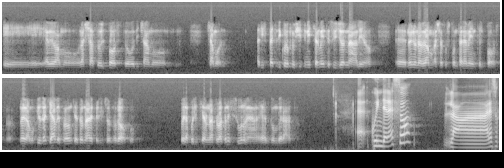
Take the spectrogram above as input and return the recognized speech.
e avevamo lasciato il posto, diciamo, diciamo a dispetto di quello che è uscito inizialmente sui giornali, no? eh, noi non avevamo lasciato spontaneamente il posto, noi avevamo chiuso la chiave pronti a tornare per il giorno dopo. Poi la polizia non ha trovato nessuno e ha, e ha sgomberato. Eh, quindi adesso, la... adesso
